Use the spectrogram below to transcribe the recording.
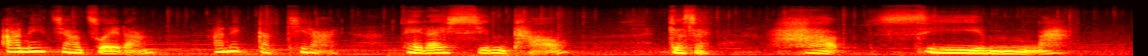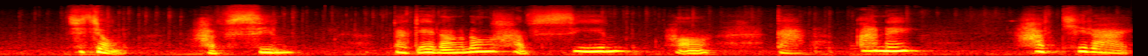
安尼，真多人安尼夹起来，提来心头，叫做合心啦。这种合心，大家人拢合心，吼，甲安尼合起来。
